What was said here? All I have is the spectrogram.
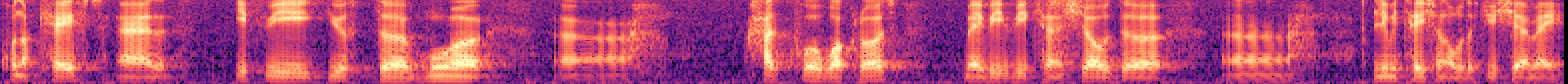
corner cases, and if we use the more uh, hardcore workload, maybe we can show the Uh, limitation of the GCMA.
